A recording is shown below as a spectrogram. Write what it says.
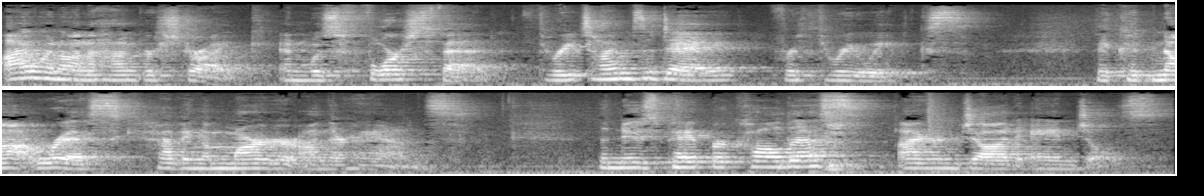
I went on a hunger strike and was force fed three times a day for three weeks. They could not risk having a martyr on their hands. The newspaper called us iron jawed angels.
